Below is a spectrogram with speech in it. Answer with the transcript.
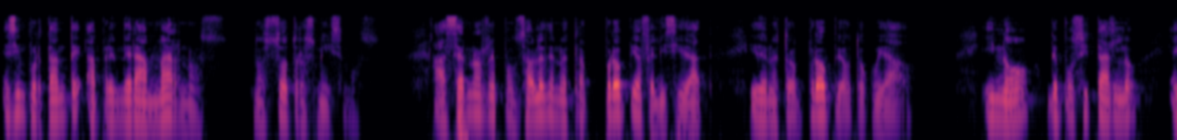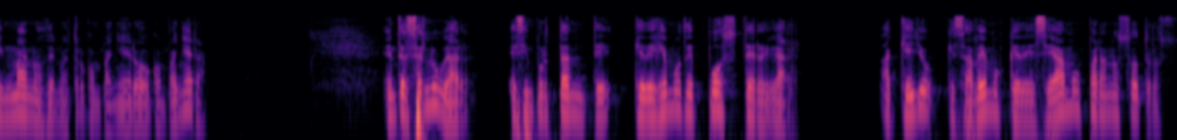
es importante aprender a amarnos nosotros mismos, a hacernos responsables de nuestra propia felicidad y de nuestro propio autocuidado y no depositarlo en manos de nuestro compañero o compañera. En tercer lugar, es importante que dejemos de postergar aquello que sabemos que deseamos para nosotros,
